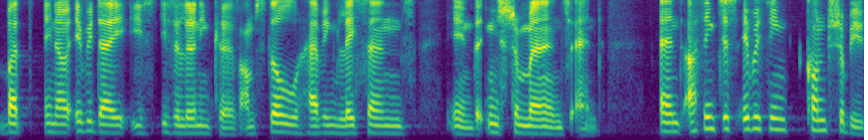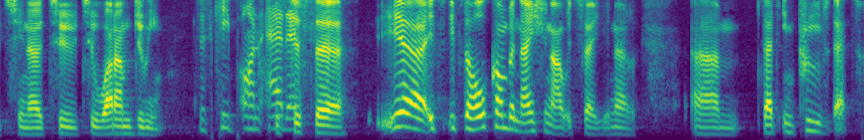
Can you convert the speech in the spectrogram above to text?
but you know every day is is a learning curve. I'm still having lessons in the instruments and and I think just everything contributes, you know, to to what I'm doing. Just keep on at it's it. Just the yeah, it's it's the whole combination. I would say, you know, um, that improves that.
